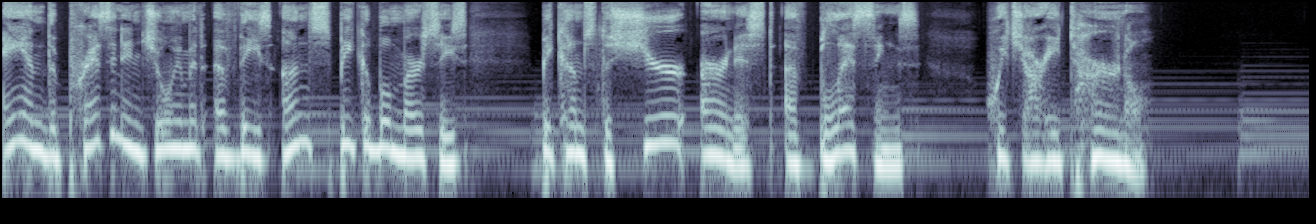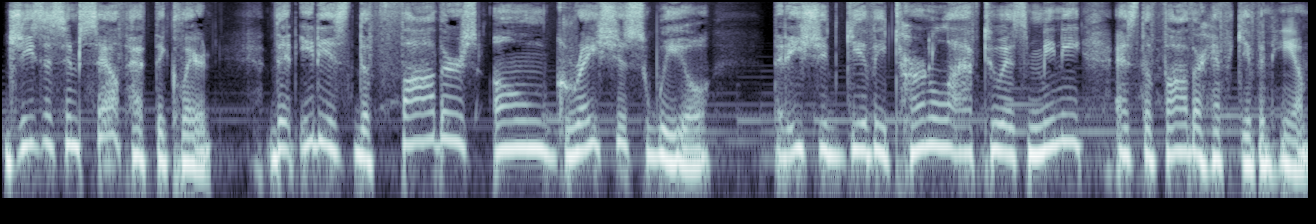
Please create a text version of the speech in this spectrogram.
And the present enjoyment of these unspeakable mercies becomes the sure earnest of blessings which are eternal. Jesus himself hath declared that it is the Father's own gracious will that he should give eternal life to as many as the Father hath given him,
